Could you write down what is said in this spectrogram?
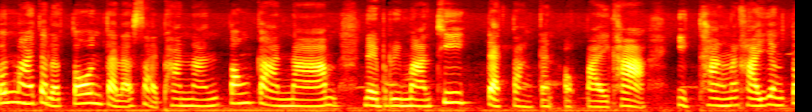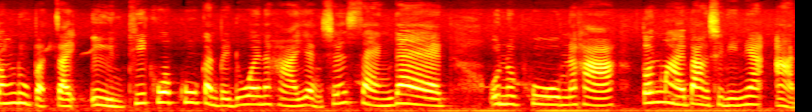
ต้นไม้แต่ละต้นแต่ละสายพันธุ์นั้นต้องการน้ำในปริมาณที่แตกต่างกันออกไปค่ะ อีกทางนะคะยังต้องดูปัจจัยอื่นที่ควบคู่กันไปด้วยนะคะ อย่างเช่นแสงแดด อุณหภูมินะคะ ต้นไม้บางชนิดเนี่ยอาจ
